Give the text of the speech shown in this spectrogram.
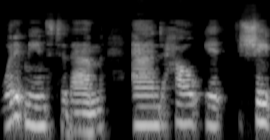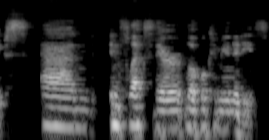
what it means to them, and how it shapes and inflects their local communities.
